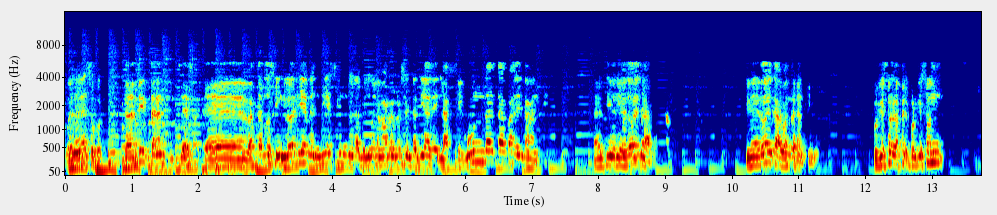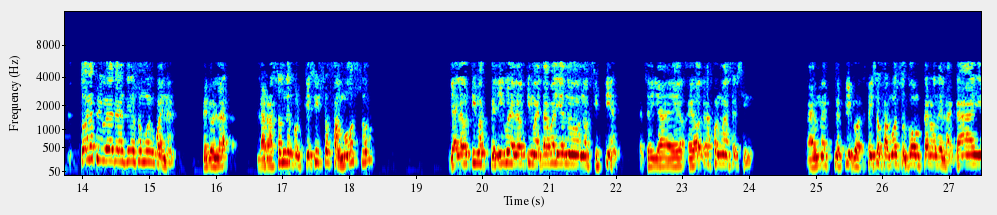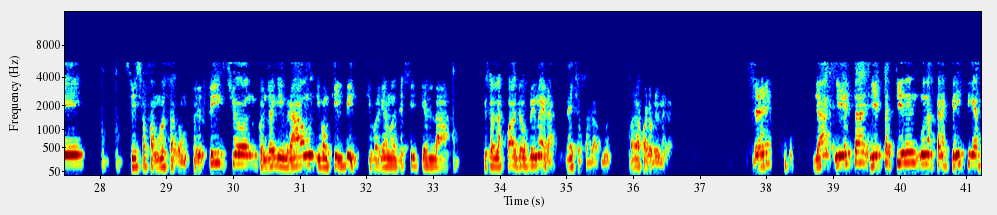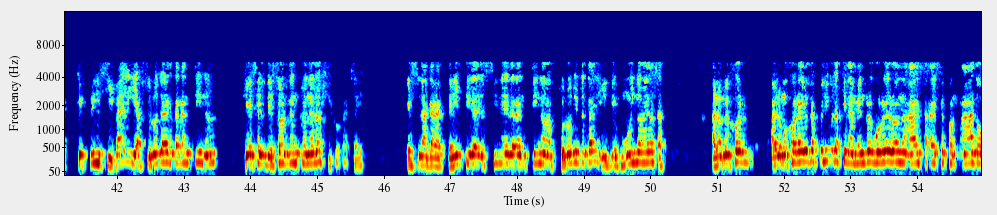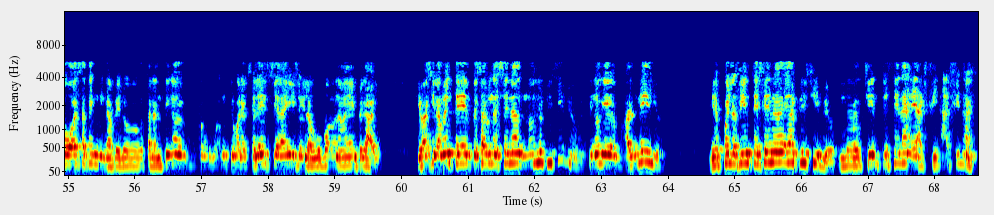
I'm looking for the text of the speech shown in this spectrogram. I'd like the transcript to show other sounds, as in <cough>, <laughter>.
Bueno, eso pues. Tarantino, Tarantino, eso. Eh, Bastardo sin Gloria vendría siendo la película más representativa de la segunda etapa de Tarantino. Tarantino tiene dos etapas. Tiene dos etapas Tarantino. Porque son, porque son todas las películas de Tarantino son muy buenas, pero la, la razón de por qué se hizo famoso, ya las últimas películas, la última etapa ya no, no existían. ¿cachai? Ya es, es otra forma de hacer cine. A ver, me, me explico. Se hizo famoso con Perros de la Calle, se hizo famosa con Pulp Fiction, con Jackie Brown y con Kill Bill, que podríamos decir que, es la, que son las cuatro primeras. De hecho, son las, son las cuatro primeras. Sí. ¿ya? Y, esta, y estas tienen unas características que es principal y absoluta de Tarantino, que es el desorden cronológico, ¿cachai? Es una característica del cine de Tarantino absoluto y total y que es muy novedosa. A lo mejor, a lo mejor hay otras películas que también recurrieron a, esa- a ese formato o a esa técnica, pero Tarantino fue un por excelencia la hizo y la ocupó de una manera impecable. Que básicamente empezar una escena no en el principio, sino que al medio. Y después la siguiente escena es al principio. Y la siguiente escena es al final, final.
